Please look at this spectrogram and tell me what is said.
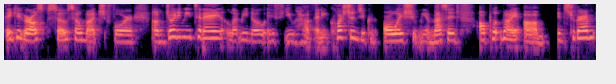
thank you, girls, so, so much for um, joining me today. Let me know if you have any questions. You can always shoot me a message. I'll put my um, Instagram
